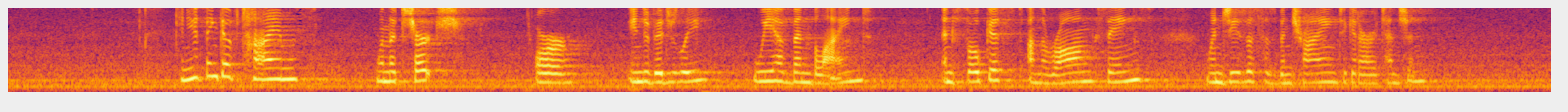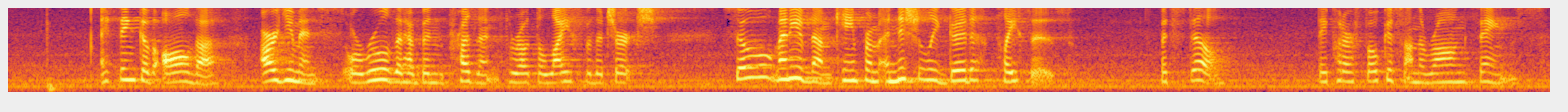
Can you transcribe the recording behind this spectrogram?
Can you think of times when the church or individually we have been blind and focused on the wrong things when Jesus has been trying to get our attention? I think of all the arguments or rules that have been present throughout the life of the church. So many of them came from initially good places, but still, they put our focus on the wrong things.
